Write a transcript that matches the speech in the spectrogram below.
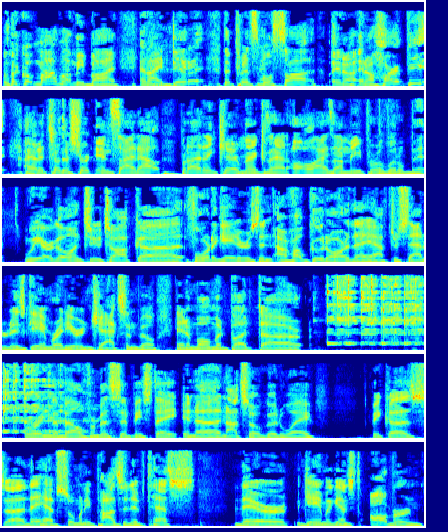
look what mom let me buy. And I did it. The principal saw it in a, in a heartbeat. I had to turn the shirt inside out, but I didn't care, man, because I had all eyes on me for a little bit. We are going to talk uh, Florida Gators and uh, how good are they after Saturday's game right here in Jacksonville in a moment. But uh, ring the bell for Mississippi State in a not so good way because uh, they have so many positive tests. Their game against Auburn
